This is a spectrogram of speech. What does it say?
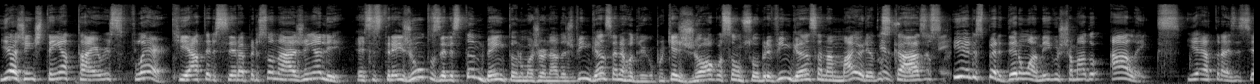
E a gente tem a Tyrus Flare, que é a terceira personagem ali. Esses três juntos, eles também estão numa jornada de vingança, né, Rodrigo? Porque jogos são sobre vingança na maioria dos Exatamente. casos. E eles perderam um amigo chamado Alex. E é atrás desse.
